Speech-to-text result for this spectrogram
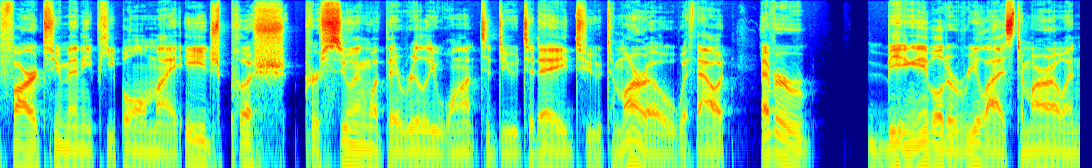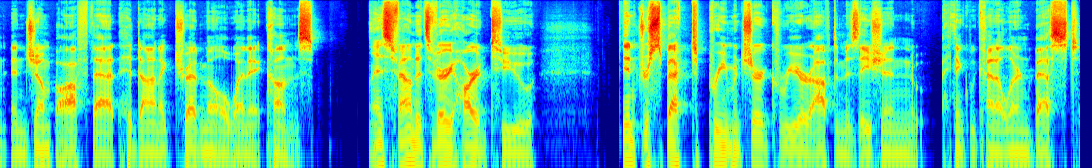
far too many people my age push pursuing what they really want to do today to tomorrow without ever being able to realize tomorrow and, and jump off that hedonic treadmill when it comes. I just found it's very hard to introspect premature career optimization. I think we kind of learn best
